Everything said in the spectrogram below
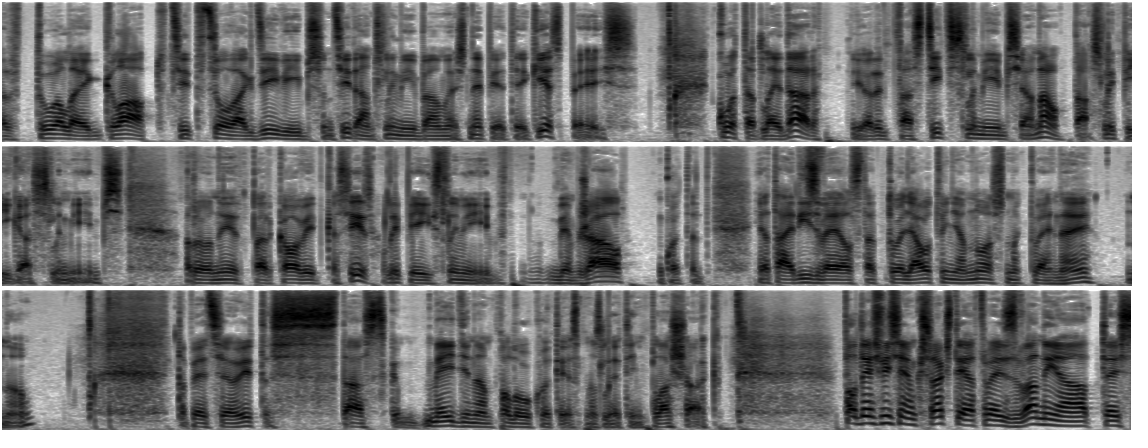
ar to, lai glābtu citu cilvēku dzīvības, un citām slimībām vairs nepietiek iespējas. Ko tad lai dara? Jo tās citas slimības jau nav tās lipīgās slimības. Runa ir par covid, kas ir lipīga slimība. Nu, diemžēl, ko tad, ja tā ir izvēle, tad to ļaut viņam nosmakt vai nē? Nu, tāpēc jau ir tas stāsts, ka mēģinām palūkoties mazliet plašāk. Paldies visiem, kas rakstījāt vai zvanījāt. Es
